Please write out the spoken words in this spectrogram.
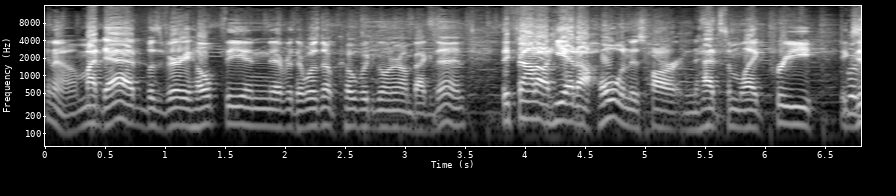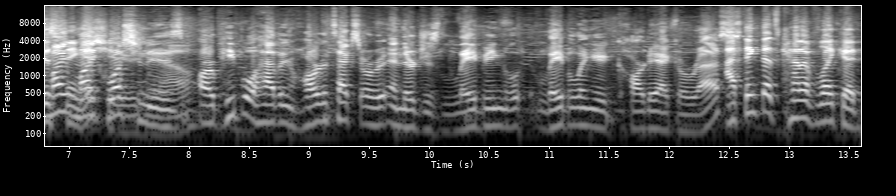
You know, my dad was very healthy and never, there was no COVID going around back then. They found out he had a hole in his heart and had some like pre-existing my, my issues, question you is. Are people having heart attacks, or and they're just labeling labeling it cardiac arrest? I think that's kind of like a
